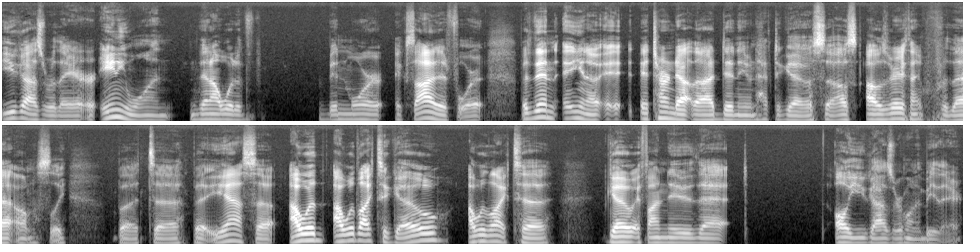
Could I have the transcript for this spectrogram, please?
you guys were there or anyone then i would have been more excited for it. But then eh, you know it, it turned out that i didn't even have to go. So i was i was very thankful for that honestly. But uh but yeah so i would i would like to go. I would like to go if i knew that all you guys were going to be there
